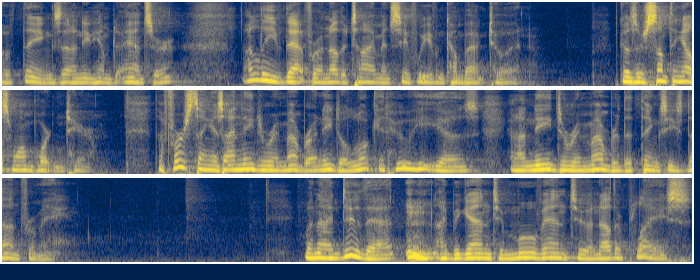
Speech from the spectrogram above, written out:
of things that I need Him to answer, I leave that for another time and see if we even come back to it. Because there's something else more important here. The first thing is I need to remember, I need to look at who He is, and I need to remember the things He's done for me. When I do that, I begin to move into another place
